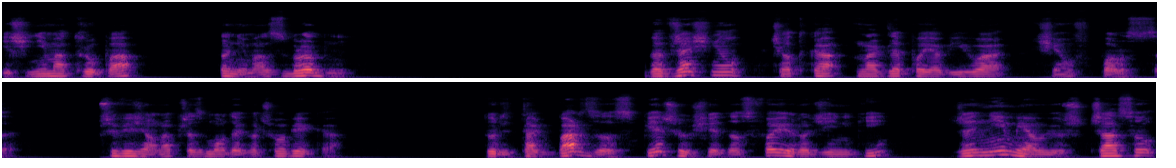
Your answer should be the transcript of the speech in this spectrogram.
Jeśli nie ma trupa, to nie ma zbrodni. We wrześniu ciotka nagle pojawiła się w Polsce, przywieziona przez młodego człowieka, który tak bardzo spieszył się do swojej rodzinki, że nie miał już czasu,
